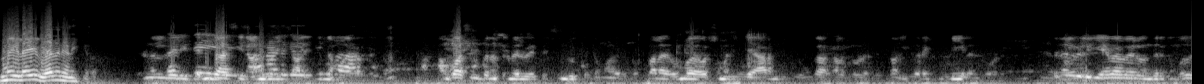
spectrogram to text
உண்மையிலேயே வேதனை அளிக்கிறது. திருநெல்வேலி தென்காசி நான்கு வழிச்சாலை திட்டமாக திருநெல்வேலி திருச்செந்தூர் திட்டமாக இருக்கட்டும் பல ரொம்ப வருஷமா நீங்க ஆரம்பிச்சு உங்க காலத்துல உள்ள திட்டம் இது வரைக்கும் முடியல இந்த வாரம். திருநெல்வேலிக்கு ஏவா வேல் வந்திருக்கும் போது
